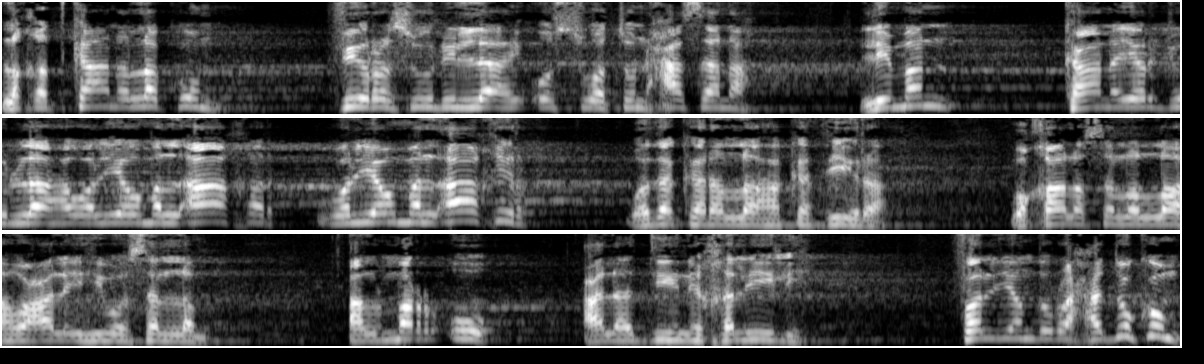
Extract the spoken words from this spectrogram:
laqad kaana lakum fii rasuuli اllahi uswatun xasana liman kana yarju اllaha walyowma wadakara allaha kaiira wa qaala sala allahu calayhi wasalam almar'u cala diini khaliilih falyandur axadukum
